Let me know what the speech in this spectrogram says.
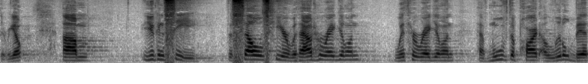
there we go. Um, you can see the cells here without heregulin, with heregulin, have moved apart a little bit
